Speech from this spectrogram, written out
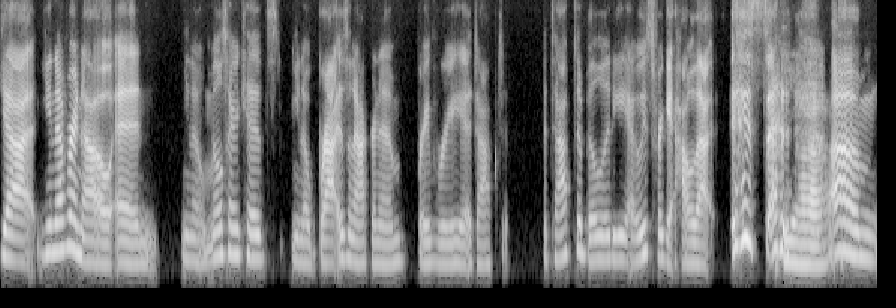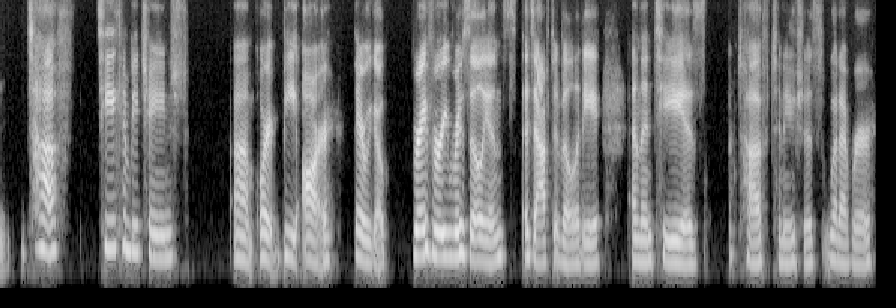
yeah, you never know. And you know, military kids, you know, BRAT is an acronym, bravery, adapt adaptability. I always forget how that is said. Yeah. Um, tough. T can be changed. Um, or BR. There we go. Bravery, resilience, adaptability. And then T is tough, tenacious, whatever.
